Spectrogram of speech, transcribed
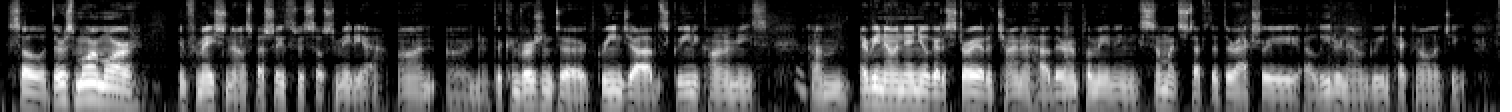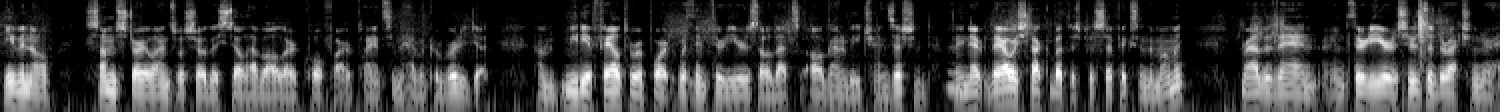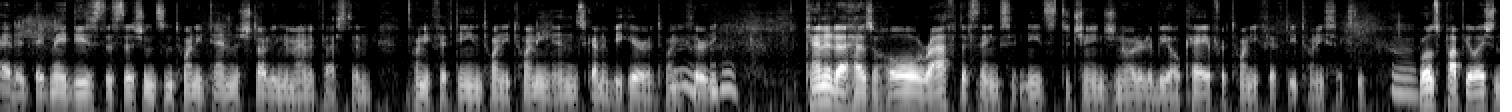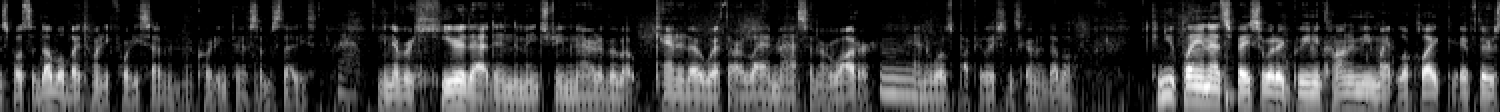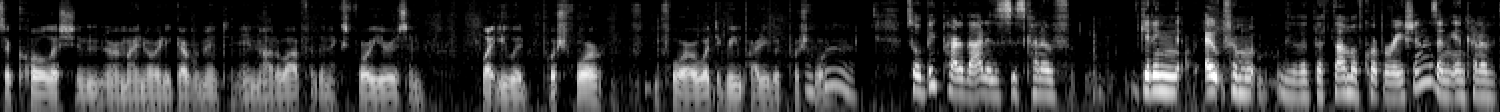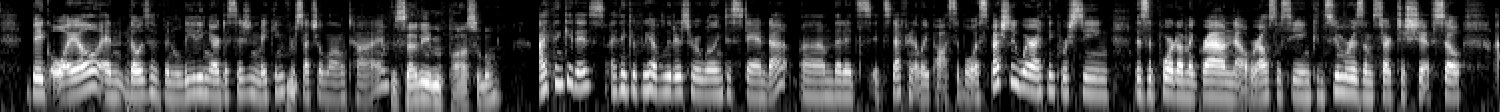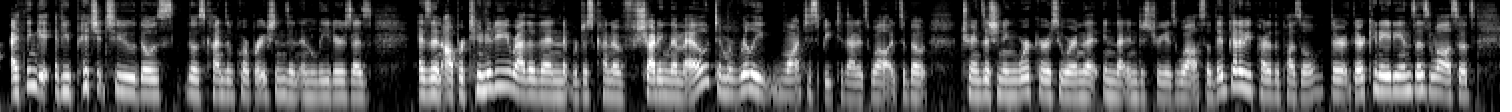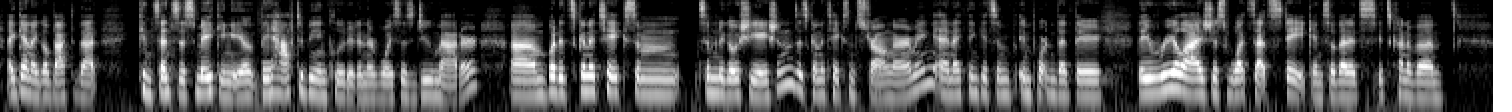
So there's more and more information now, especially through social media, on on the conversion to green jobs, green economies. Mm-hmm. Um, every now and then you'll get a story out of China how they're implementing so much stuff that they're actually a leader now in green technology, even though some storylines will show they still have all their coal-fired plants and they haven't converted yet. Um, media failed to report within 30 years, though that's all going to be transitioned. Mm-hmm. They never, they always talk about the specifics in the moment, rather than in 30 years, here's the direction they're headed. They've made these decisions in 2010. They're starting to manifest in 2015, 2020, and it's going to be here in 2030. Mm-hmm. Canada has a whole raft of things it needs to change in order to be okay for 2050, 2060. Mm. World's population is supposed to double by 2047, according to some studies. Wow. You never hear that in the mainstream narrative about Canada with our land mass and our water, mm. and the world's population is going to double. Can you play in that space of what a green economy might look like if there's a coalition or a minority government in Ottawa for the next four years and what you would push for, for what the Green Party would push mm-hmm. for? So a big part of that is, is kind of getting out from the, the thumb of corporations and, and kind of big oil and those have been leading our decision making for mm. such a long time. Is that even possible? I think it is. I think if we have leaders who are willing to stand up, um, that it's it's definitely possible. Especially where I think we're seeing the support on the ground now. We're also seeing consumerism start to shift. So I think if you pitch it to those those kinds of corporations and, and leaders as as an opportunity rather than that we're just kind of shutting them out. And we really want to speak to that as well. It's about transitioning workers who are in that in that industry as well. So they've got to be part of the puzzle. They're they're canadians as well. So it's again i go back to that consensus making you know they have to be included and their voices do matter. Um, but it's going to take some some negotiations. It's going to take some strong arming. And i think it's important that they they realize just what's at stake. And so that it's it's kind of a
